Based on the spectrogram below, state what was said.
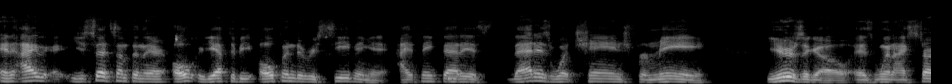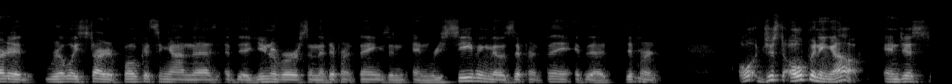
and i you said something there oh you have to be open to receiving it i think that mm-hmm. is that is what changed for me years ago is when I started really started focusing on the the universe and the different things and, and receiving those different things, the different, just opening up and just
